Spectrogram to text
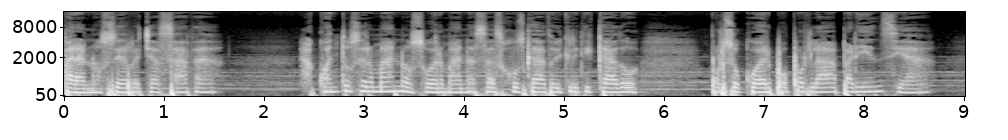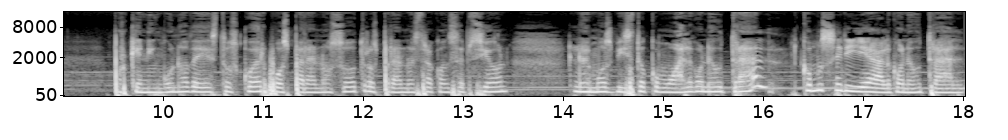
para no ser rechazada. ¿A cuántos hermanos o hermanas has juzgado y criticado por su cuerpo, por la apariencia? Porque ninguno de estos cuerpos para nosotros, para nuestra concepción, lo hemos visto como algo neutral. ¿Cómo sería algo neutral?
